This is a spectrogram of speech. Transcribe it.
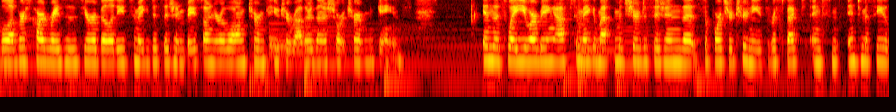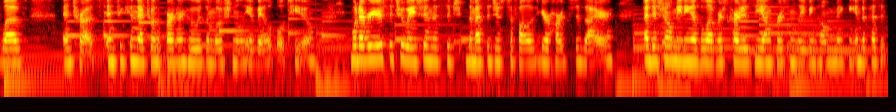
the lover's card raises your ability to make a decision based on your long term future rather than a short term gains. In this way, you are being asked to make a mature decision that supports your true needs respect, int- intimacy, love, and trust, and to connect with a partner who is emotionally available to you. Whatever your situation, the, situ- the message is to follow your heart's desire. Additional meaning of the lover's card is the young person leaving home making independent,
